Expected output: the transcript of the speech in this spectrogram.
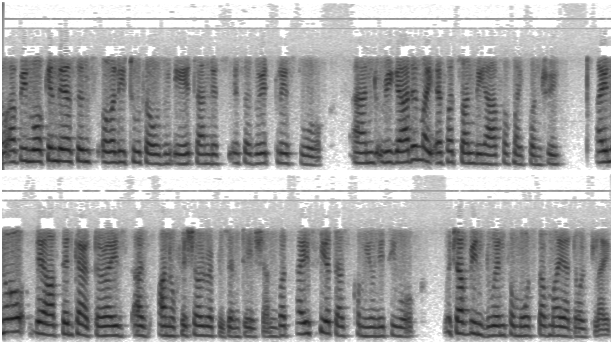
So I've been working there since early 2008, and it's, it's a great place to work. And regarding my efforts on behalf of my country, I know they're often characterized as unofficial representation, but I see it as community work, which I've been doing for most of my adult life.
